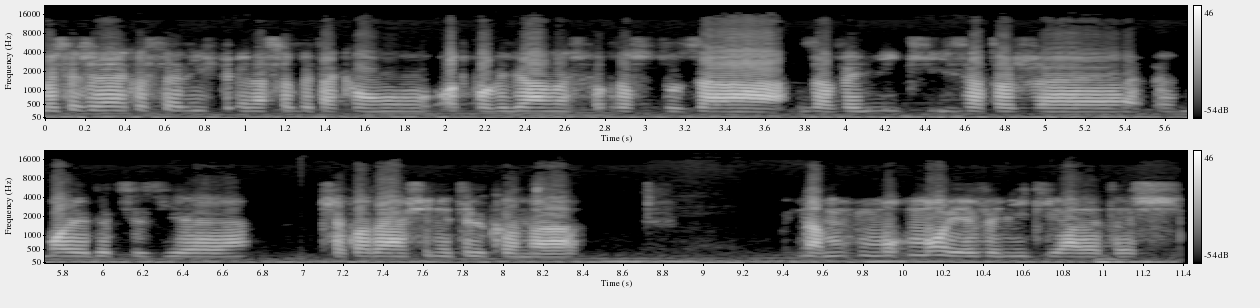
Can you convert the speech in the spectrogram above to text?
Myślę, że ja jako sternik czuję na sobie taką odpowiedzialność po prostu za, za wyniki, za to, że moje decyzje przekładają się nie tylko na, na mo- moje wyniki, ale też e,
